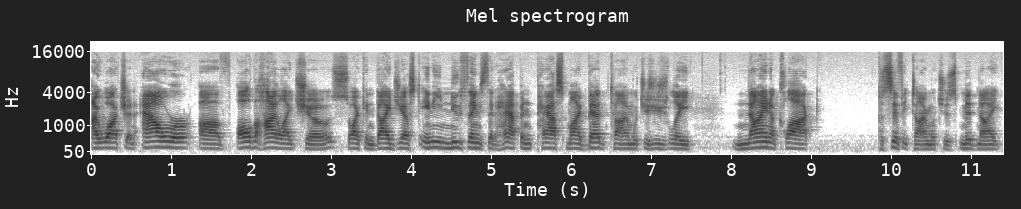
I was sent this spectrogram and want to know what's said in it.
I watch an hour of all the highlight shows so I can digest any new things that happen past my bedtime, which is usually 9 o'clock Pacific time, which is midnight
